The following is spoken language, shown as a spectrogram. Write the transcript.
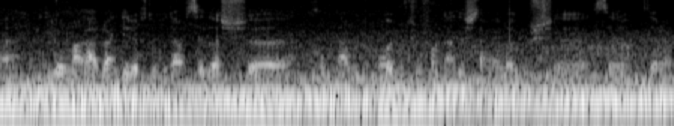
این ویدیو رو من قبلا گرفته بودم صداش خوب نبود. موقع میکروفون نداشتم حالا روش صدا می‌ذارم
